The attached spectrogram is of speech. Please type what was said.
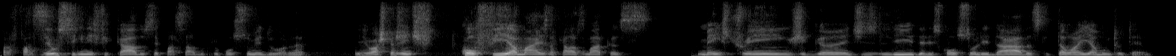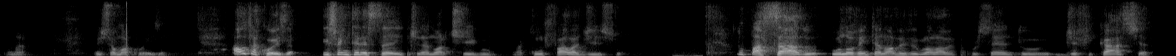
para fazer o significado ser passado para o consumidor, né? Eu acho que a gente confia mais naquelas marcas mainstream, gigantes, líderes, consolidadas, que estão aí há muito tempo, né? Isso é uma coisa. A outra coisa, isso é interessante né, no artigo, a quem fala disso. No passado, o 99,9% de eficácia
